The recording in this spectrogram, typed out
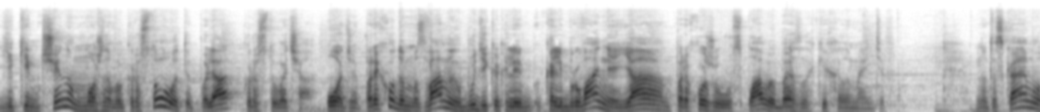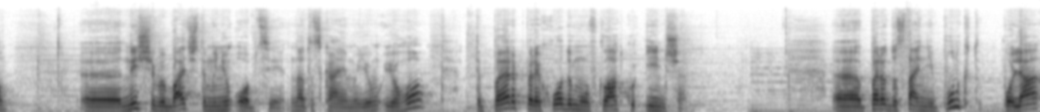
яким чином можна використовувати поля користувача. Отже, переходимо з вами у будь-яке калібрування. Я переходжу у сплави без легких елементів. Натискаємо. Е, Нижче ви бачите меню опції. Натискаємо його. Тепер переходимо у вкладку Інше. Е, Передостанній пункт поля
